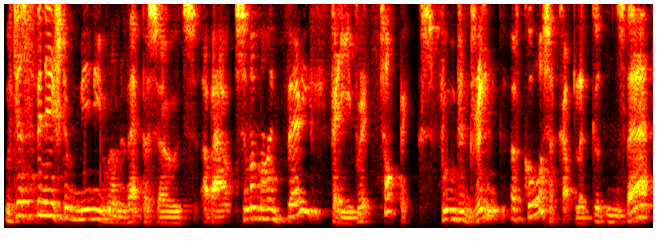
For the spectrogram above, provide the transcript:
We've just finished a mini run of episodes about some of my very favourite topics. Food and drink, of course, a couple of good ones there.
